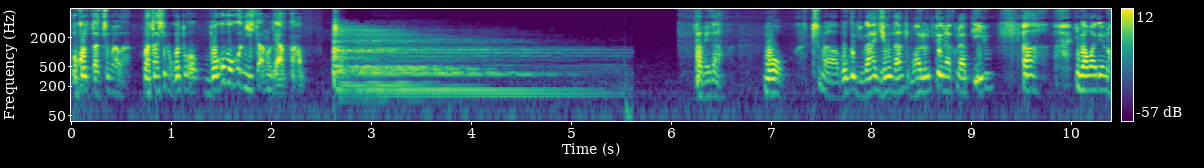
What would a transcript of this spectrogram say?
低怒った妻は私のことをボコボコにしたのであった。ダメだ。もう、妻は僕に愛情なんともあるってなくなっている。ああ、今までの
